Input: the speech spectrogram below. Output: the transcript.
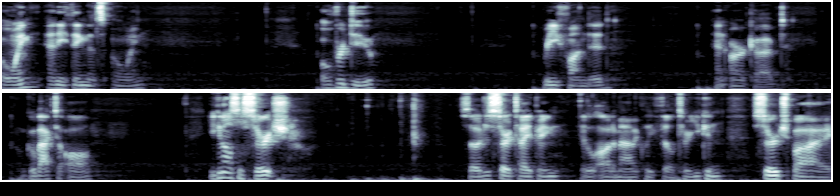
Owing, anything that's owing overdue, refunded, and archived. Go back to all. You can also search. So just start typing, it'll automatically filter. You can search by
